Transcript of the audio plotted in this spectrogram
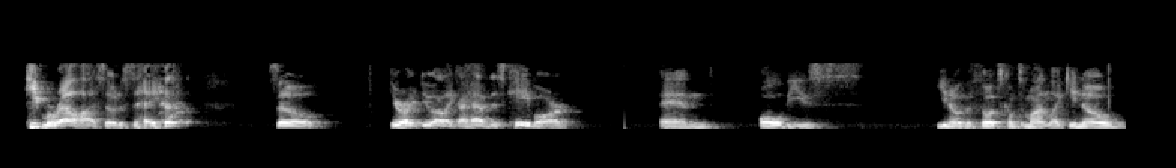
keep morale high, so to say. so here I do, I like I have this K bar, and all these, you know, the thoughts come to mind, like you know,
